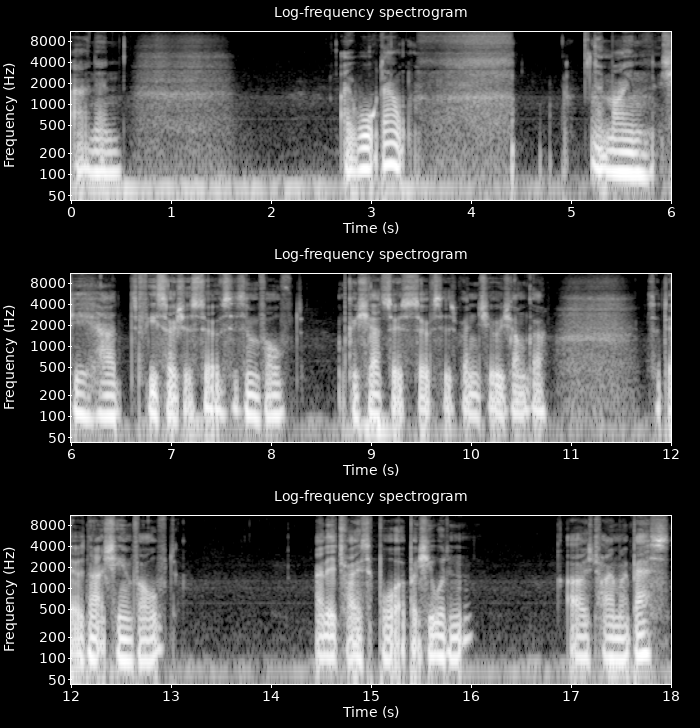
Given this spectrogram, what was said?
And then I walked out. And mine, she had three social services involved because she had social services when she was younger. So they was actually involved. And they tried to support her, but she wouldn't. I was trying my best.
